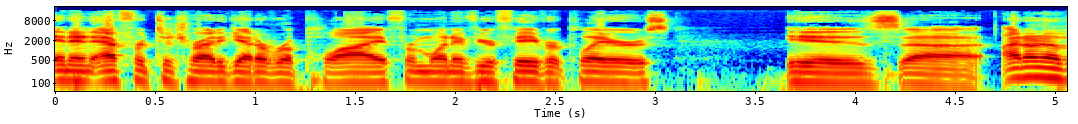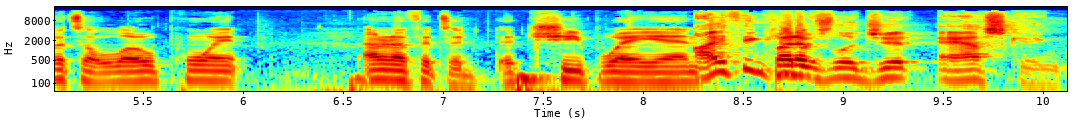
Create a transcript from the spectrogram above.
in an effort to try to get a reply from one of your favorite players is uh, i don't know if it's a low point. I don't know if it's a, a cheap way in I think but he if- was legit asking,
